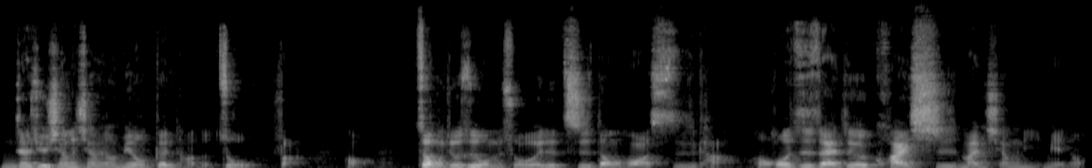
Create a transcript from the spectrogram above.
你再去想想有没有更好的做法？这种就是我们所谓的自动化思考，哦，或者是在这个快思慢想里面，哦，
